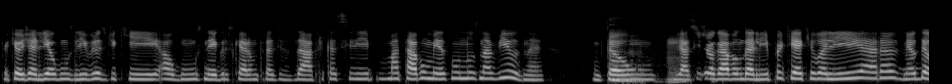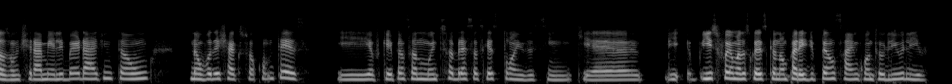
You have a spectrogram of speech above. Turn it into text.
porque eu já li alguns livros de que alguns negros que eram trazidos da África se matavam mesmo nos navios, né? Então, uhum. já se jogavam dali porque aquilo ali era, meu Deus, vão tirar minha liberdade, então não vou deixar que isso aconteça. E eu fiquei pensando muito sobre essas questões, assim, que é. Isso foi uma das coisas que eu não parei de pensar enquanto eu li o livro.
